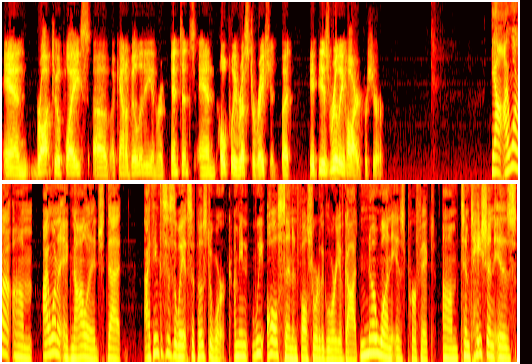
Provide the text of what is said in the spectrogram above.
and brought to a place of accountability and repentance and hopefully restoration. But it is really hard for sure. Yeah, I want to um I want to acknowledge that I think this is the way it's supposed to work. I mean, we all sin and fall short of the glory of God. No one is perfect. Um, temptation is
